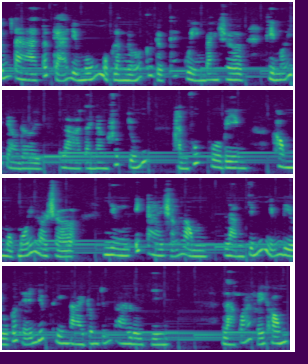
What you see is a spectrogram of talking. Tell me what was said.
chúng ta tất cả đều muốn một lần nữa có được các quyền ban sơ khi mới chào đời là tài năng xuất chúng, hạnh phúc vô biên, không một mối lo sợ. Nhưng ít ai sẵn lòng làm chính những điều có thể giúp thiên tài trong chúng ta lừa chuyện là quá phải không?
